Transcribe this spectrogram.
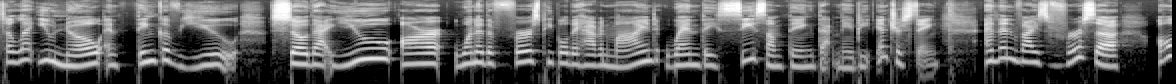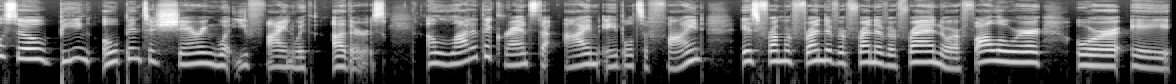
to let you know and think of you so that you are one of the first people they have in mind when they see something that may be interesting. And then vice versa, also being open to sharing what you find with others. A lot of the grants that I'm able to find is from a friend of a friend of a friend or a follower or a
